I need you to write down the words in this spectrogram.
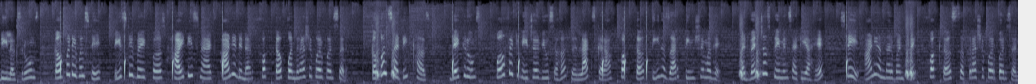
deluxe rooms comfortable stay tasty breakfast high tea snacks आणि डिनर फक्त पंधराशे पर पर्सन कपल्ससाठी खास. डेक रूम्स परफेक्ट नेचर व्ह्यूसह रिलॅक्स करा फक्त तीन हजार तीनशेमध्ये ॲडव्हेंचर्स प्रेमींसाठी आहे. स्टे आणि अंधारबन ट्रेक फक्त सतराशे पर पर्सन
